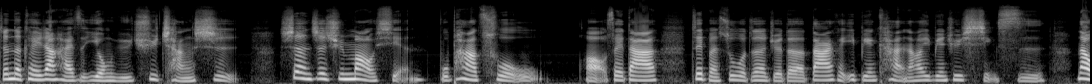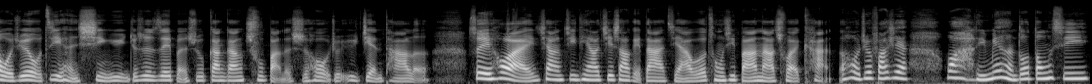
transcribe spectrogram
真的可以让孩子勇于去尝试，甚至去冒险，不怕错误。哦，所以大家这本书我真的觉得大家可以一边看，然后一边去醒思。那我觉得我自己很幸运，就是这本书刚刚出版的时候我就遇见它了。所以后来像今天要介绍给大家，我又重新把它拿出来看，然后我就发现哇，里面很多东西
